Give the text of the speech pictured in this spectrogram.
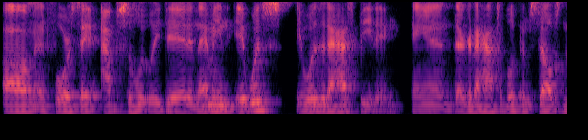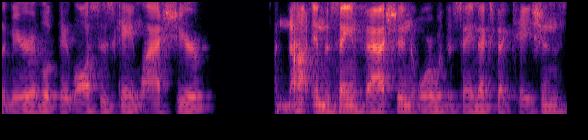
Um, and Florida State absolutely did. And I mean, it was, it was an ass beating, and they're gonna have to look themselves in the mirror. Look, they lost this game last year, not in the same fashion or with the same expectations,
